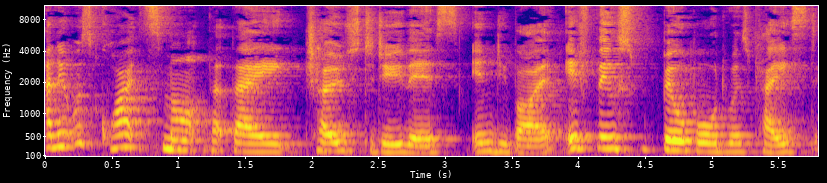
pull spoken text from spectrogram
And it was quite smart that they chose to do this in Dubai. If this billboard was placed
